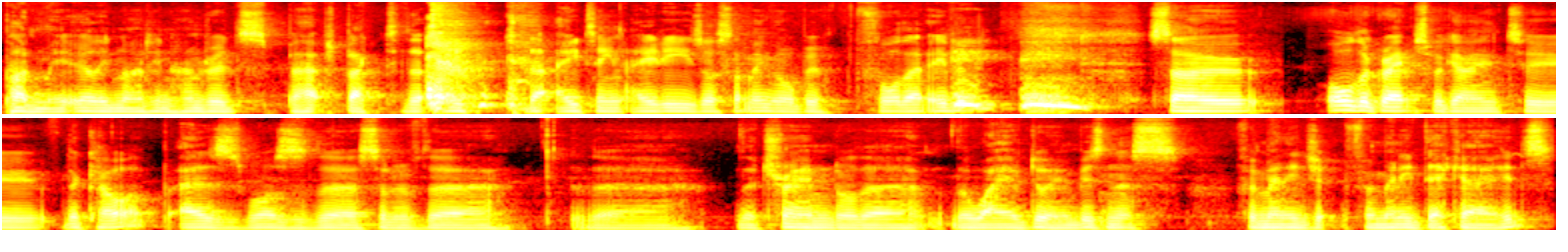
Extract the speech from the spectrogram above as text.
pardon me, early 1900s, perhaps back to the the 1880s or something, or before that even. so all the grapes were going to the co-op, as was the sort of the the, the trend or the, the way of doing business for many for many decades.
